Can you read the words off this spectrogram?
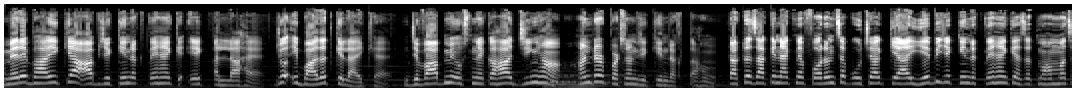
मेरे भाई, क्या आप यकीन रखते हैं कि एक अल्लाह है जो इबादत के लायक है? जवाब में उसने कहा, जी हाँ हंड्रेड परसेंट यकीन रखता हूँ। डॉक्टर जाकिर नायक ने फ़ौरन से पूछा, क्या ये भी यकीन रखते हैं कि हज़रत मोहम्मद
